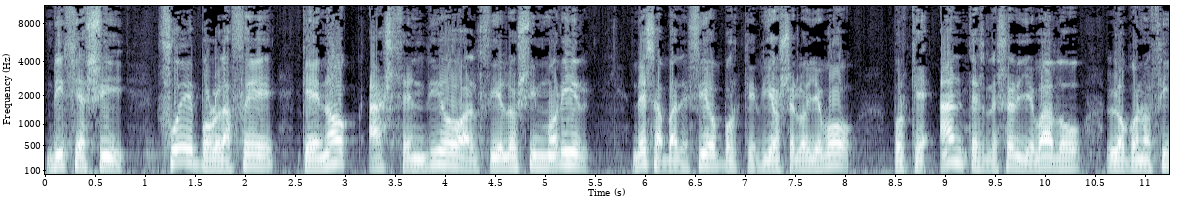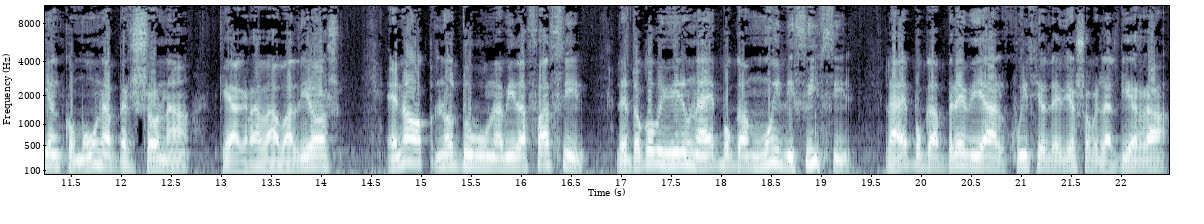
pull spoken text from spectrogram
Dice así, fue por la fe que Enoch ascendió al cielo sin morir, desapareció porque Dios se lo llevó, porque antes de ser llevado lo conocían como una persona que agradaba a Dios. Enoch no tuvo una vida fácil, le tocó vivir una época muy difícil, la época previa al juicio de Dios sobre la tierra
